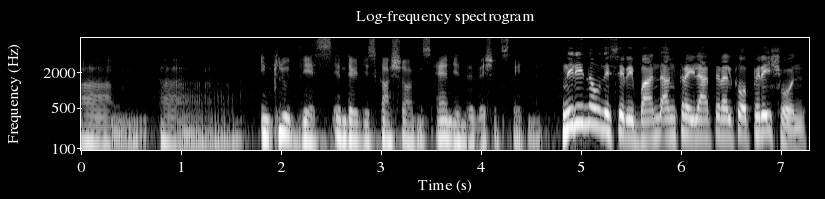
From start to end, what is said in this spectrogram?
um, uh, include this in their discussions and in the vision statement. nilinaw ni Siriban na ang trilateral cooperation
